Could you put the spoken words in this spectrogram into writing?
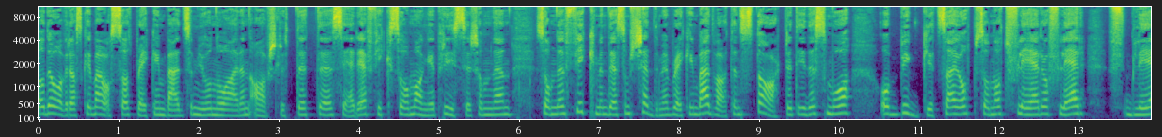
Og det overrasker meg også at Breaking Bad, som jo nå er en avsluttet serie, fikk så mange priser som den, som den fikk. Men det som skjedde med Breaking Bad, var at den startet i det små og bygget seg opp, sånn at flere og flere ble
